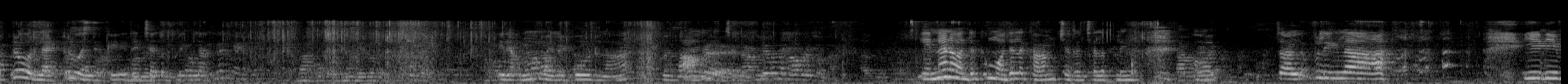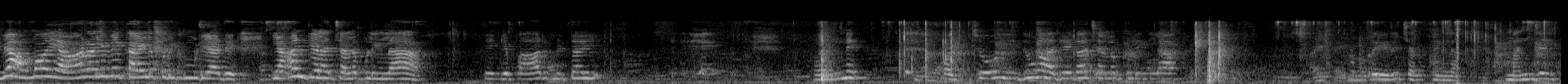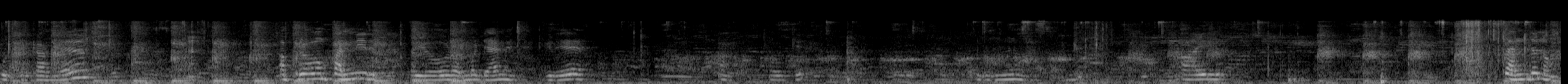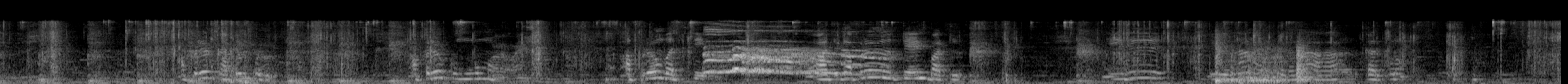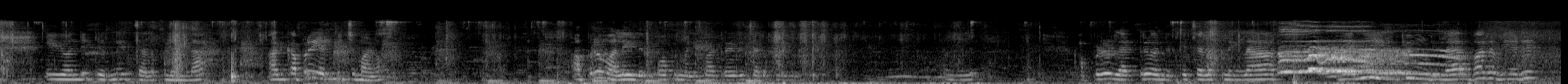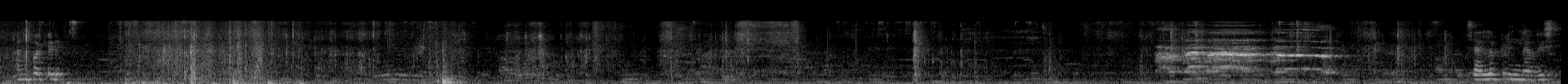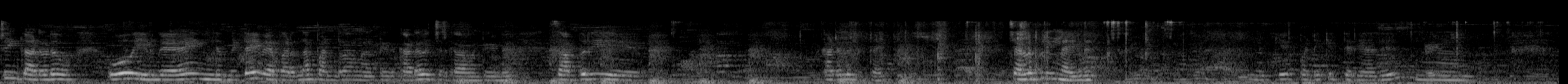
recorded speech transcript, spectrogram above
அப்புறம் ஒரு லெட்ரு வந்திருக்கு. இது செல்ல பிள்ளைங்களா? இது அம்மா மேலே போடலாம். என்னென்ன வந்திருக்கு? முதல்ல காமிச்சிடுறேன் செல்ல பிள்ளைங்க செல்ல பிள்ளைங்களா? இனிமே அம்மா யாராலையுமே கையில் பிடிக்க முடியாது. ஏன்னு கேளா செல்ல பிள்ளைங்களா? இங்க பாரு மிட்டாய். ஒன்று அச்சோ இதுவும் அதே தான் செல்ல பிள்ளைங்களா அப்புறம் எது செல்ல பிள்ளைங்களா மஞ்சள் கொடுத்துருக்காங்க. அப்புறம் பன்னீர். ஐயோ ரொம்ப டேமேஜ் இருக்குது. Okay oil. சந்தனம். அப்புறம் கடல் பொடி. அப்புறம் குங்குமம். அப்புறம் வத்தி. அதுக்கப்புறம் தேன் பாட்டில். இது என்ன நினைக்கிறேன்னா கற்பூரம். இது வந்து திருநீர் செலப்புங்களா அதுக்கப்புறம் எலுமிச்சை மரம் அப்புறம் வளையல். ஓப்பன் பண்ணி பார்க்குறது இது செலப்புங்க அப்புறம் லெட்ரு வந்துருக்கு. சில பிள்ளைங்களா என்ன இருக்க முடியல. வர வீடு. அன்பக்கெடு செல்ல பிள்ளைங்களா விசிட்டிங் கார்டோட ஓ இவங்க இந்த மிட்டாய் வியாபாரம் தான் பண்ணுறாங்கன்ட்டு இது கடை வச்சுருக்காங்கன்ட்டு இது. சபரி கடலை மிட்டாய். செல்ல பிள்ளைங்களா இது? எனக்கே படிக்க தெரியாது. உம்.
